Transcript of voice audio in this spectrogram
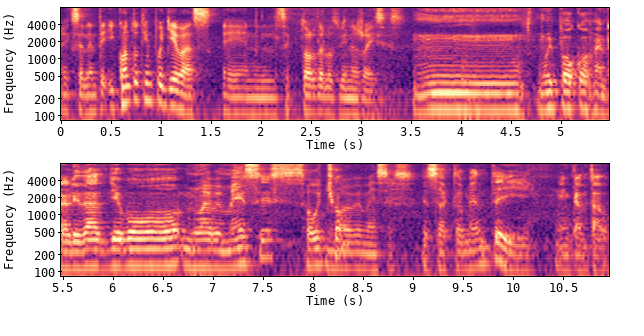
Excelente. ¿Y cuánto tiempo llevas en el sector de los bienes raíces? Mm, muy poco, en realidad llevo nueve meses, ocho. Nueve meses. Exactamente, y encantado,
